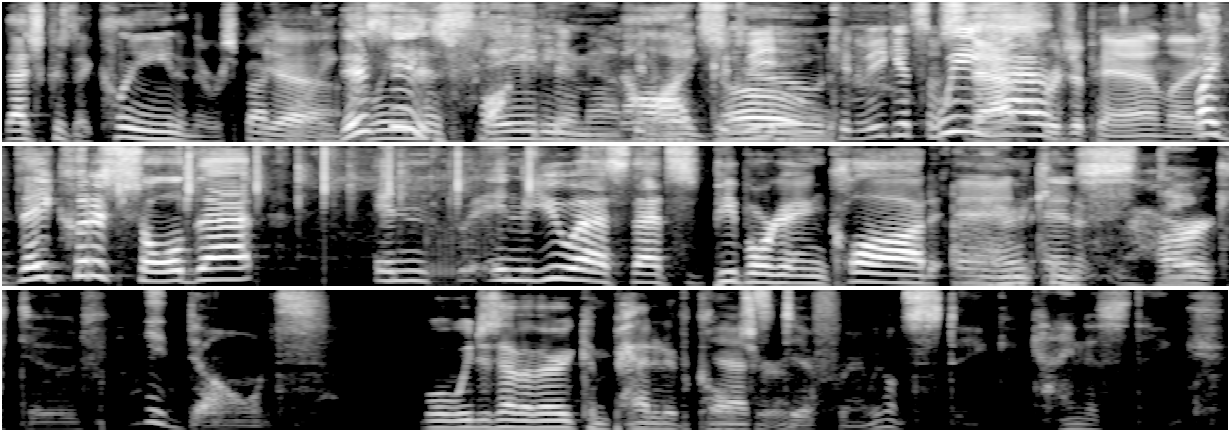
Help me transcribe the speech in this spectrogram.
that's because they clean and they're respectful. Yeah. They this clean the is stadium fucking after nuts, can, we, can we get some We snaps have- for Japan? Like, Like they could have sold that in in the U.S. That's people are getting clawed and Americans and hurt. stink, dude. they don't. Well, we just have a very competitive culture. That's different. We don't stink. Kind of stink.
